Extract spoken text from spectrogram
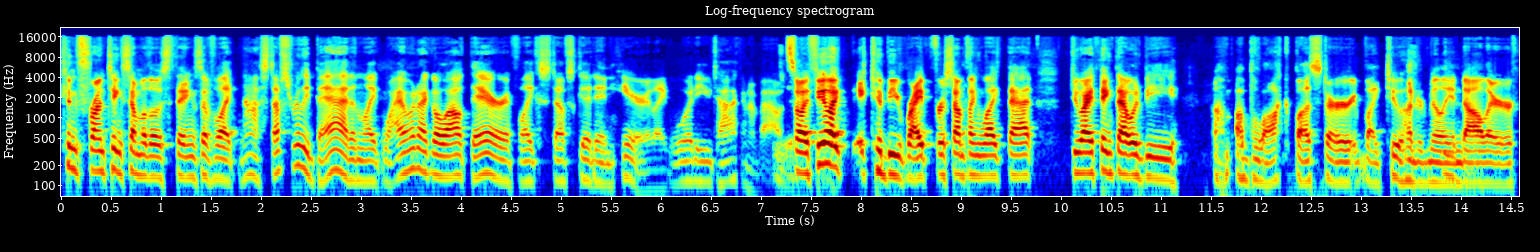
confronting some of those things of like, nah, stuff's really bad and like why would I go out there if like stuff's good in here? Like what are you talking about? Yeah. So I feel like it could be ripe for something like that. Do I think that would be a, a blockbuster like 200 million dollar So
